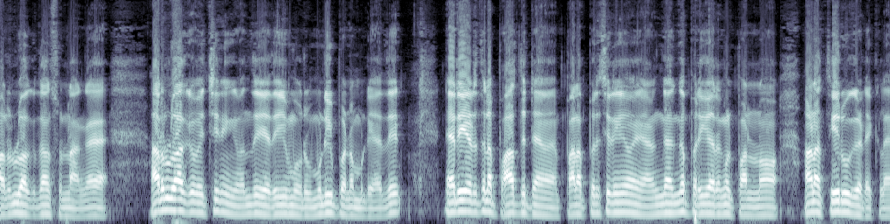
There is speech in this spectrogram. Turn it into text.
அருள்வாக்கு தான் சொன்னாங்க. அருள்வாக்கு வச்சு நீங்கள் வந்து எதையும் ஒரு முடிவு பண்ண முடியாது. நிறைய இடத்துல பார்த்துட்டேன். பல பிரச்சனையும் அங்கங்கே பரிகாரங்கள் பண்ணோம். ஆனால் தீர்வு கிடைக்கல.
